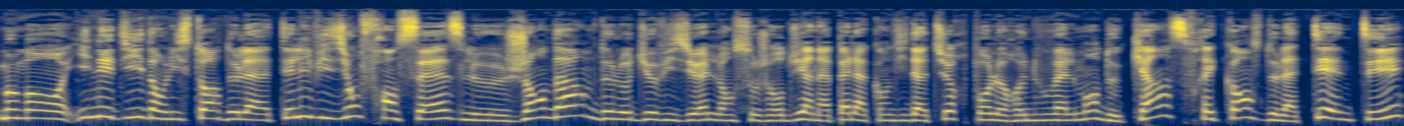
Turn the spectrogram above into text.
Moment inédit dans l'histoire de la télévision française. Le gendarme de l'audiovisuel lance aujourd'hui un appel à candidature pour le renouvellement de 15 fréquences de la TNT.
